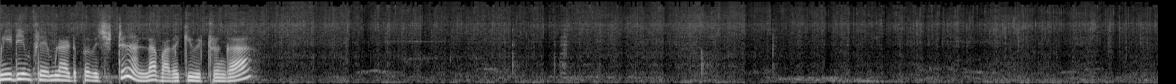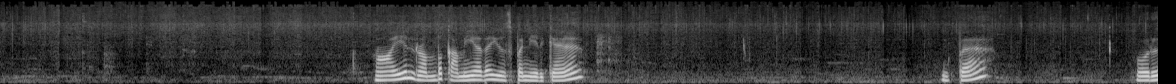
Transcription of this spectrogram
மீடியம் ஃப்ளேமில் அடுப்பை வச்சுட்டு நல்லா வதக்கி விட்டுருங்க. ஆயில் ரொம்ப கம்மியாக தான் யூஸ் பண்ணியிருக்கேன். இப்போ ஒரு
